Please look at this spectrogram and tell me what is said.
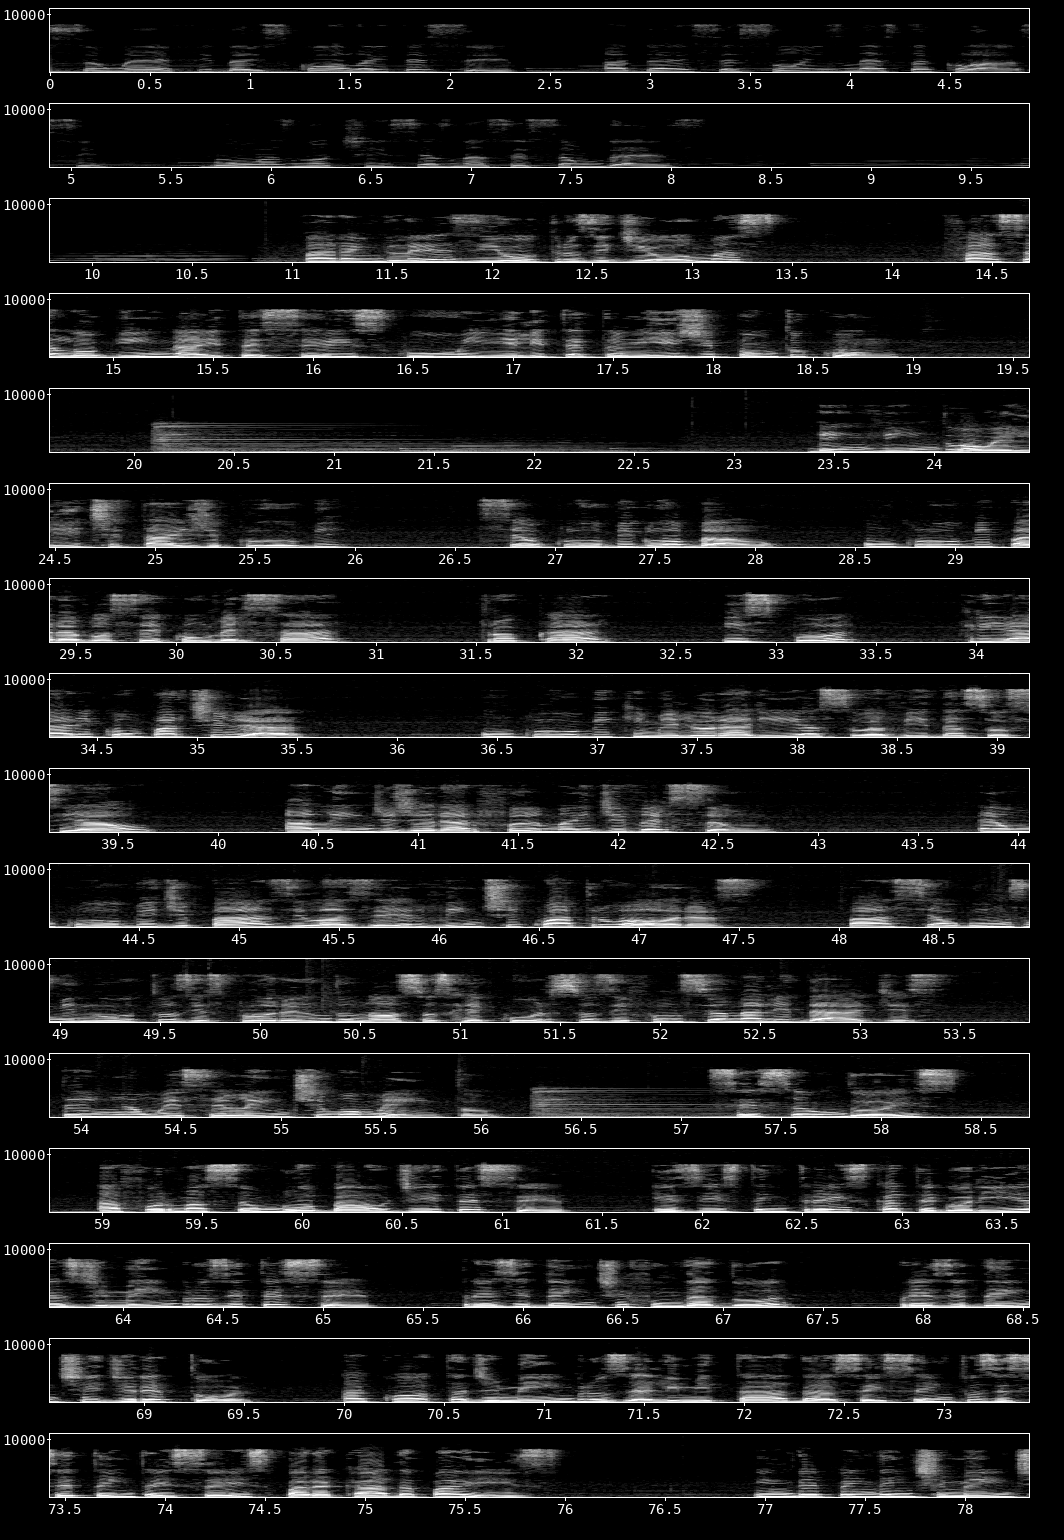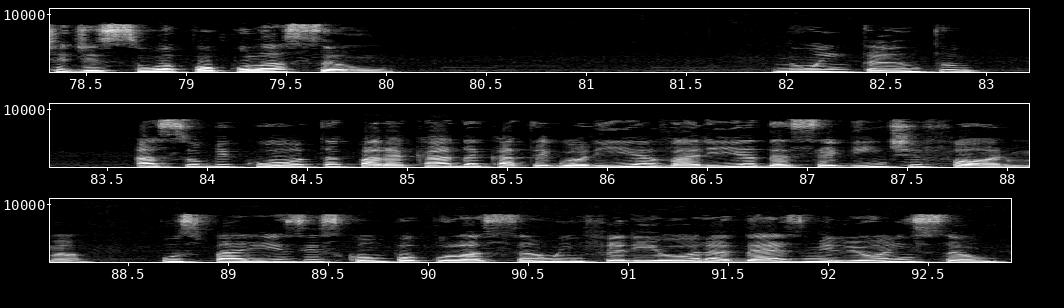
Seção F da Escola ITC. Há 10 sessões nesta classe. Boas notícias na seção 10. Para inglês e outros idiomas, faça login na ITC School em elitetanige.com. Bem-vindo ao Elite Taiji Club, seu clube global. Um clube para você conversar, trocar, expor, criar e compartilhar. Um clube que melhoraria sua vida social, além de gerar fama e diversão. É um clube de paz e lazer 24 horas. Passe alguns minutos explorando nossos recursos e funcionalidades. Tenha um excelente momento. Seção 2 A formação global de ITC. Existem três categorias de membros ITC: presidente fundador, presidente e diretor. A cota de membros é limitada a 676 para cada país, independentemente de sua população. No entanto, a subquota para cada categoria varia da seguinte forma: os países com população inferior a 10 milhões são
